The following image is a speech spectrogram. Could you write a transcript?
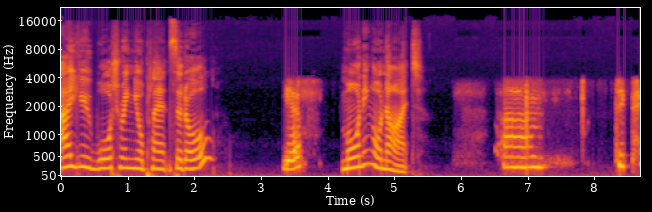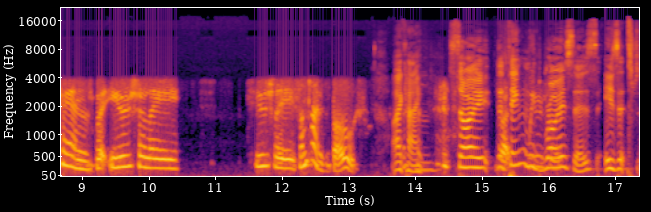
are you watering your plants at all? Yes. Morning or night? Um, depends, but usually, usually, sometimes both. Okay. So the Right. thing with roses is it's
